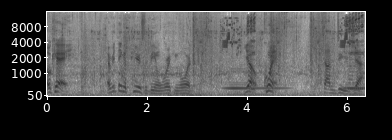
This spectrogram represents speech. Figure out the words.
Okay, everything appears to be in working order. Yo, Quinn, time to do your job.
